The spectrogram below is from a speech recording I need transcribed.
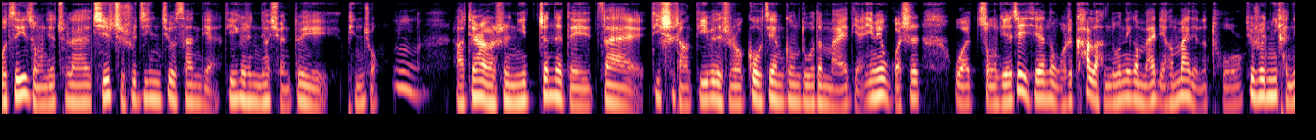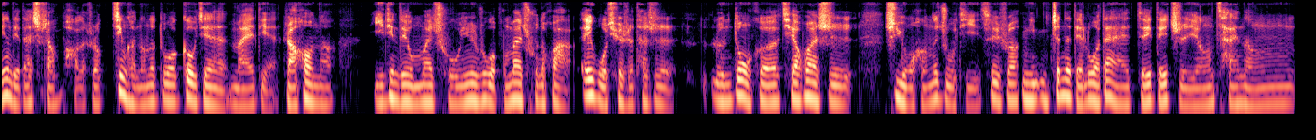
我自己总结出来，其实指数基金就三点：第一个是你要选对品种，嗯，然后第二个是你真的得在低市场低位的时候构建更多的买点。因为我是我总结这些呢，我是看了很多那个买点和卖点的图，就说你肯定得在市场不好的时候，尽可能的多构建买点，然后呢，一定得有卖出，因为如果不卖出的话，A 股确实它是轮动和切换是是永恒的主题，所以说你你真的得落袋，得得止盈才能。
